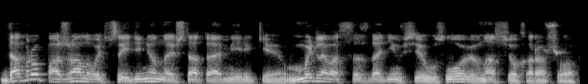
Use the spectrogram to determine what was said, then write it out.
Добро пожаловать в Соединенные Штаты Америки. Мы для вас создадим все условия, у нас все хорошо.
